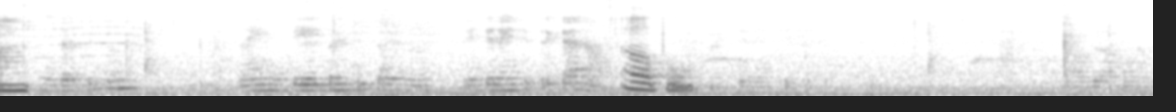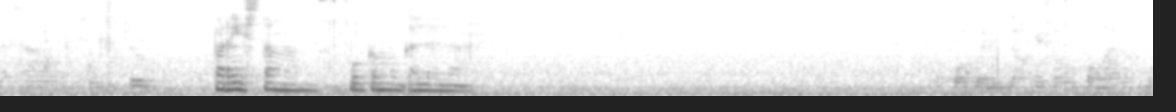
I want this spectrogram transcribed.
um, 32. 1933 na. 1993 ka na. opo. 1993. Bago ako nag-asawa. 18. Paresta ma'am. Huwag kang mag-alala. Ako, balik na kita ko panganak mo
